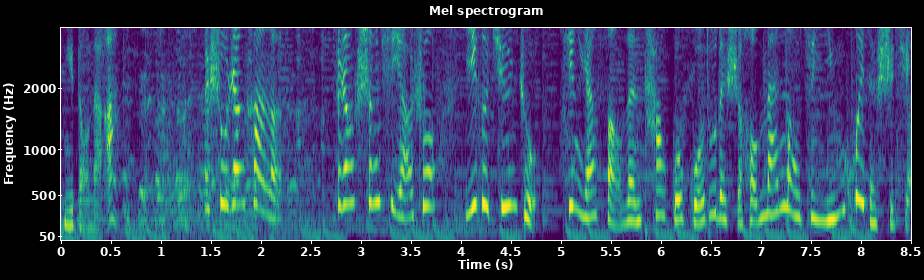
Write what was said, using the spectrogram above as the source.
你懂的啊。那舒詹看了，非常生气啊，说一个君主竟然访问他国国都的时候满脑子淫秽的事情，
